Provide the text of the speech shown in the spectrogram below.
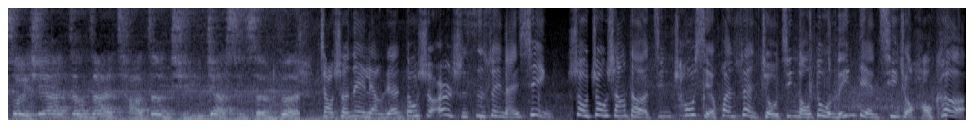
所以现在正在查证其驾驶身份。轿车内两人都是二十四岁男性，受重伤的经抽血换算酒精浓度零点七九毫克。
